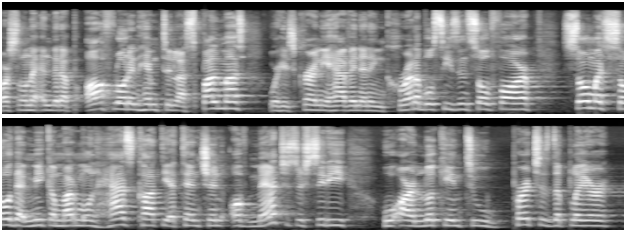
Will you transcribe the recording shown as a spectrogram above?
Barcelona ended up offloading him to Las Palmas where he's currently having an incredible season so far. So much so that Mika Marmol has caught the attention of Manchester City who are looking to purchase the player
